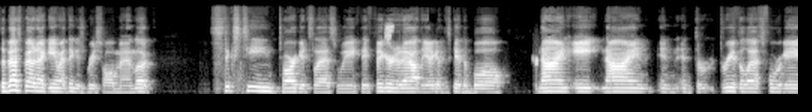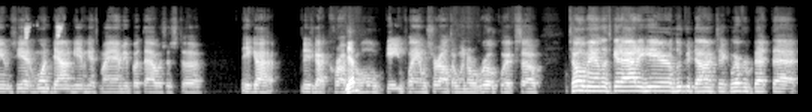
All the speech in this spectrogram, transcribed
the best bet in that game, I think, is Breece Hall, man. Look, 16 targets last week. They figured it out. They got to get the ball nine, eight, nine in, in th- three of the last four games. He had one down game against Miami, but that was just uh they got they got crushed. Yep. The whole game plan was thrown out the window real quick. So tell man, let's get out of here. Luka Doncic, whoever bet that.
